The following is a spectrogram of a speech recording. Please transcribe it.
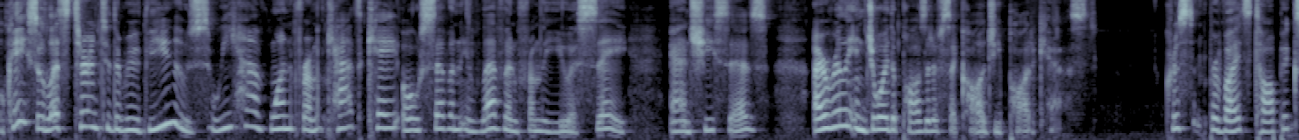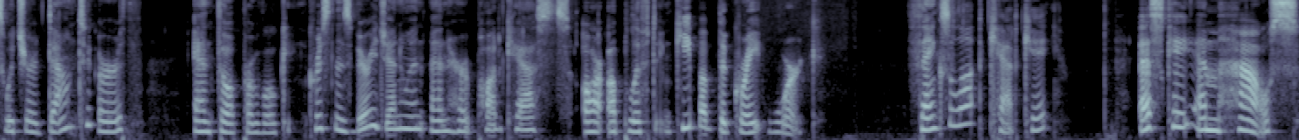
Okay, so let's turn to the reviews. We have one from CatK0711 from the USA, and she says, I really enjoy the Positive Psychology podcast. Kristen provides topics which are down to earth and thought provoking. Kristen is very genuine and her podcasts are uplifting. Keep up the great work. Thanks a lot, Cat K. SKM House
